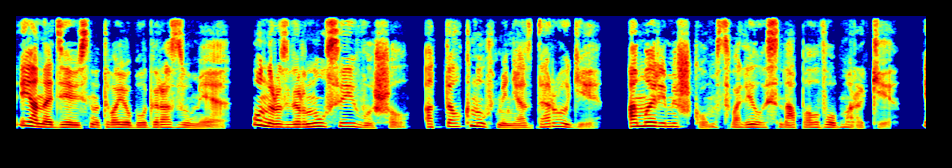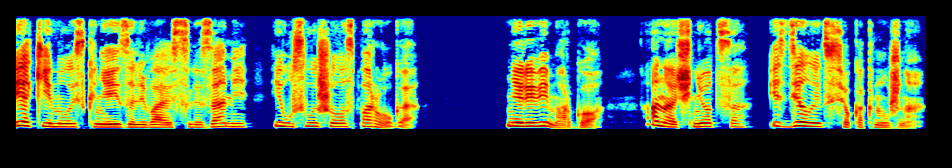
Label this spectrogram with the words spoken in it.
Я надеюсь на твое благоразумие». Он развернулся и вышел, оттолкнув меня с дороги, а Мэри мешком свалилась на пол в обмороке. Я кинулась к ней, заливаясь слезами, и услышала с порога. «Не реви, Марго. Она очнется и сделает все как нужно».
